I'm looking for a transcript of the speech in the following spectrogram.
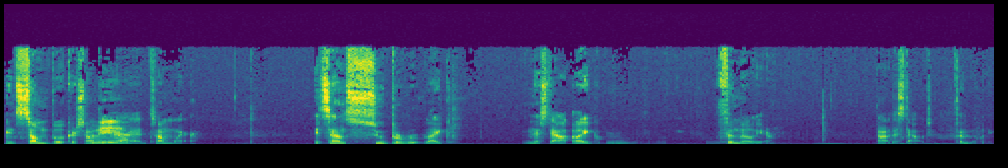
In some book or something I, uh, read somewhere. It sounds super like nostalgic, like familiar, not nostalgic, familiar.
